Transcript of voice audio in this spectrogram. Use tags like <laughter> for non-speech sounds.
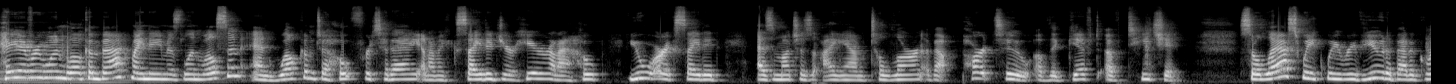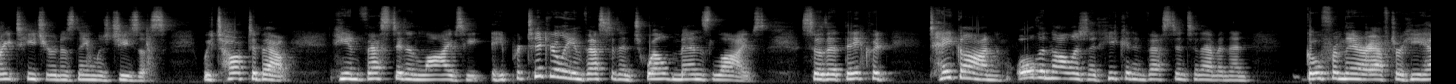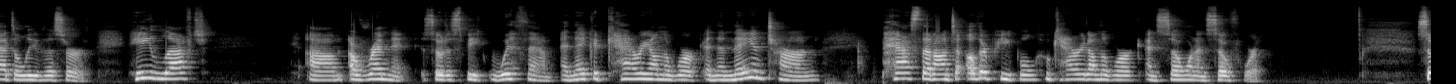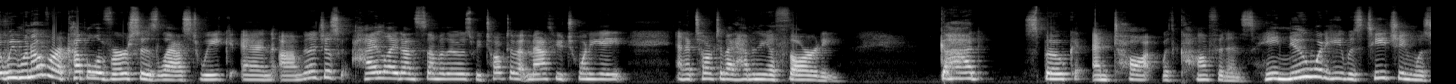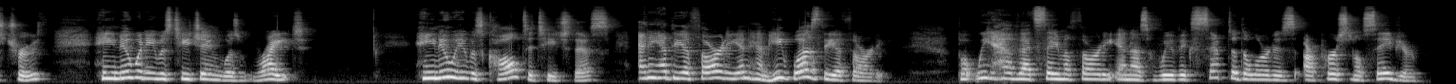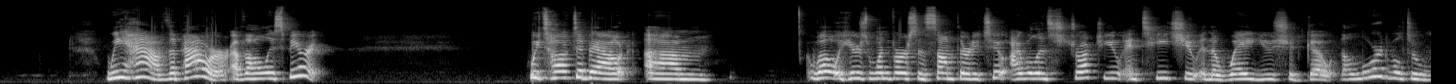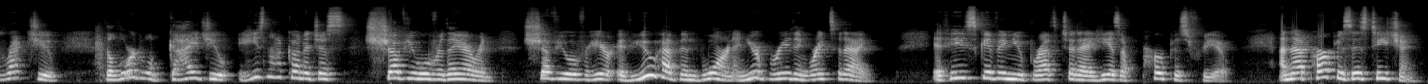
Hey everyone, welcome back. My name is Lynn Wilson and welcome to Hope for Today. And I'm excited you're here and I hope you are excited as much as I am to learn about part two of the gift of teaching. So last week we reviewed about a great teacher and his name was Jesus. We talked about he invested in lives. He, he particularly invested in 12 men's lives so that they could take on all the knowledge that he could invest into them and then go from there after he had to leave this earth. He left um, a remnant, so to speak, with them, and they could carry on the work. And then they, in turn, passed that on to other people who carried on the work, and so on and so forth. So we went over a couple of verses last week, and I'm going to just highlight on some of those. We talked about Matthew 28, and I talked about having the authority. God spoke and taught with confidence. He knew what he was teaching was truth. He knew what he was teaching was right. He knew he was called to teach this, and he had the authority in him. He was the authority. But we have that same authority in us. We've accepted the Lord as our personal Savior, we have the power of the Holy Spirit. We talked about um, well, here's one verse in Psalm 32 I will instruct you and teach you in the way you should go. The Lord will direct you, the Lord will guide you. He's not going to just shove you over there and shove you over here. If you have been born and you're breathing right today, if He's giving you breath today, He has a purpose for you. And that purpose is teaching.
